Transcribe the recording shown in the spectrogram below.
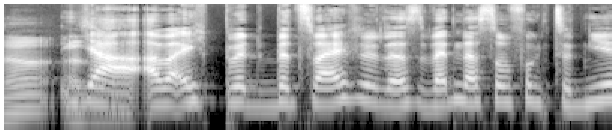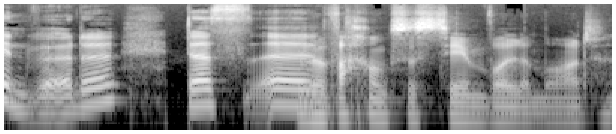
Ne? Also ja, aber ich be bezweifle, dass wenn das so funktionieren würde, dass äh, Überwachungssystem Voldemort.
